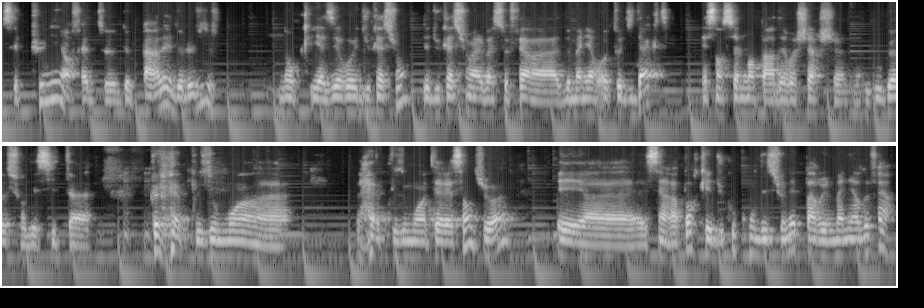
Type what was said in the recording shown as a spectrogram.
C'est puni, en fait, de, de parler, de le vivre. Donc il y a zéro éducation. L'éducation, elle va se faire euh, de manière autodidacte, essentiellement par des recherches euh, Google sur des sites euh, plus ou moins plus ou moins intéressants, tu vois. Et c'est un rapport qui est du coup conditionné par une manière de faire.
